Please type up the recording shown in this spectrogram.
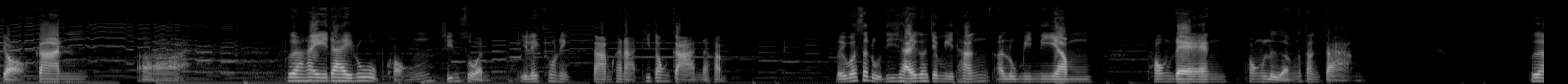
เจาะการ เพื่อให้ได้รูปของชิ้นส่วนอิเล็กทรอนิกส์ตามขนาดที่ต้องการนะครับ โดยวัสดุที่ใช้ก็จะมีทั้งอลูมิเนียม ทองแดง ทองเหลืองต่างๆ เพื่อ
